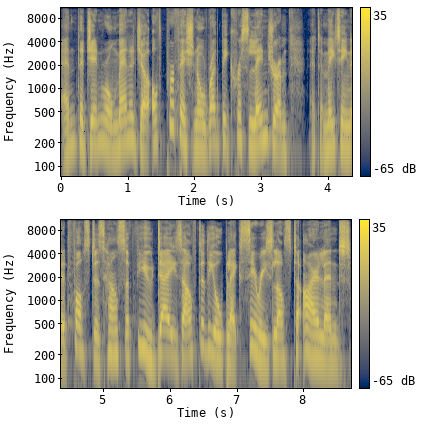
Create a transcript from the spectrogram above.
and the General Manager of Professional Rugby Chris Lendrum at a meeting at Foster's house a few days after the All Blacks series lost to Ireland.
